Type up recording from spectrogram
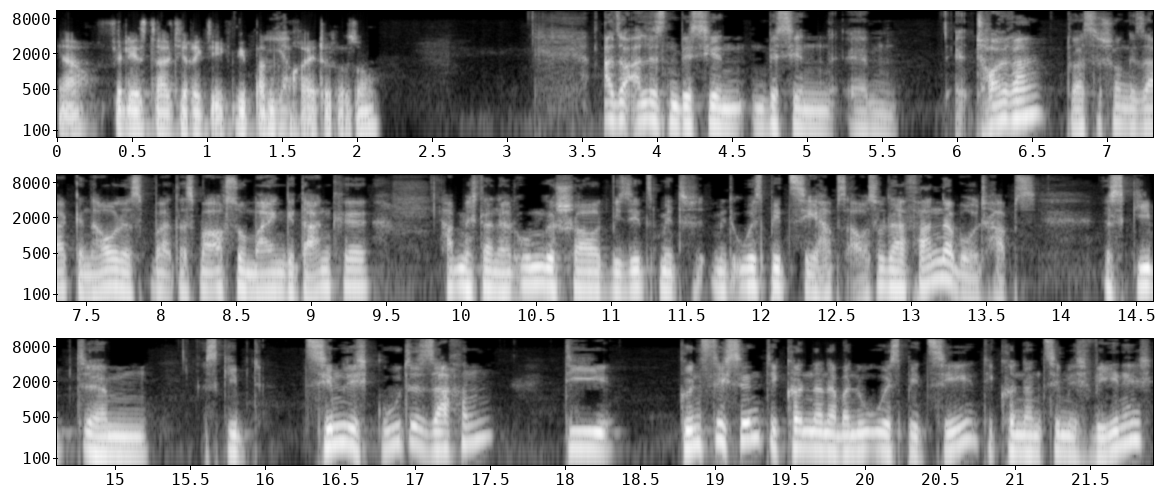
ja, verlierst du halt direkt irgendwie Bandbreite oder so. Also alles ein bisschen, ein bisschen ähm, äh, teurer. Du hast es schon gesagt, genau. Das war, das war auch so mein Gedanke. Habe mich dann halt umgeschaut, wie sieht's mit mit USB-C-Hubs aus oder Thunderbolt-Hubs. Es gibt ähm, es gibt ziemlich gute Sachen, die günstig sind, die können dann aber nur USB-C, die können dann ziemlich wenig.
